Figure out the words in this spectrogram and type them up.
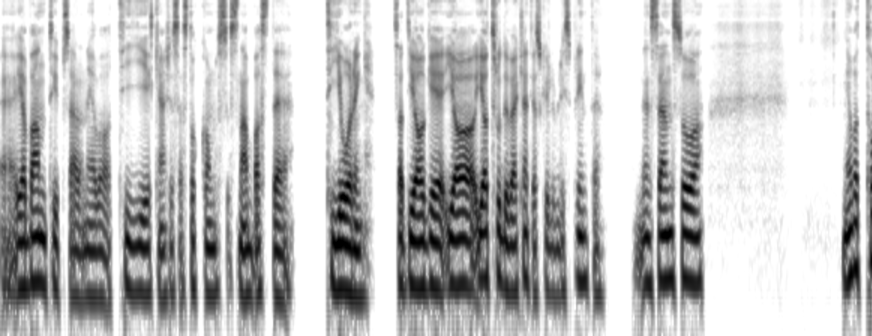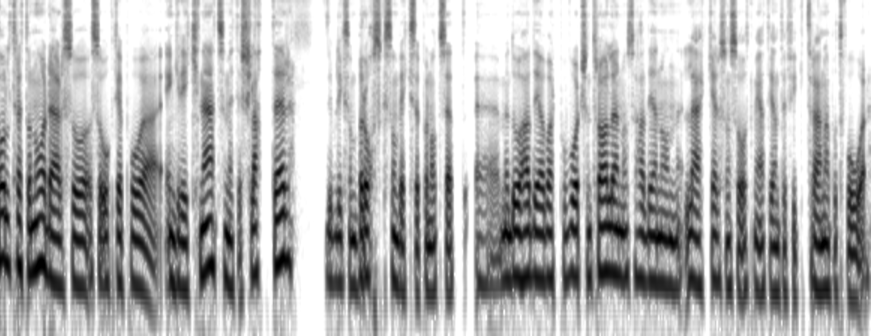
Eh, jag vann typ så här när jag var tio, kanske så Stockholms snabbaste tioåring. Så att jag, jag, jag trodde verkligen att jag skulle bli sprinter. Men sen så, när jag var 12-13 år där så, så åkte jag på en grej i knät som heter slatter. Det blir liksom brosk som växer på något sätt. Eh, men då hade jag varit på vårdcentralen och så hade jag någon läkare som sa åt mig att jag inte fick träna på två år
